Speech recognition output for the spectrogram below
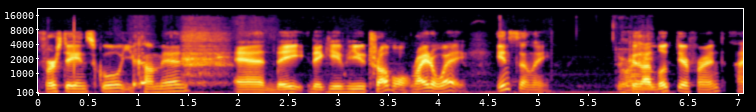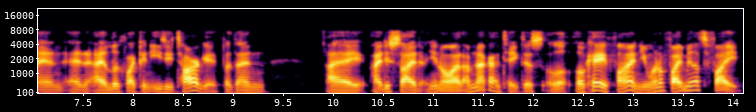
first day in school, you come in, and they they give you trouble right away, instantly, because right. I look different and and I look like an easy target. But then I I decide, you know what, I'm not gonna take this. Okay, fine. You want to fight me? Let's fight.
